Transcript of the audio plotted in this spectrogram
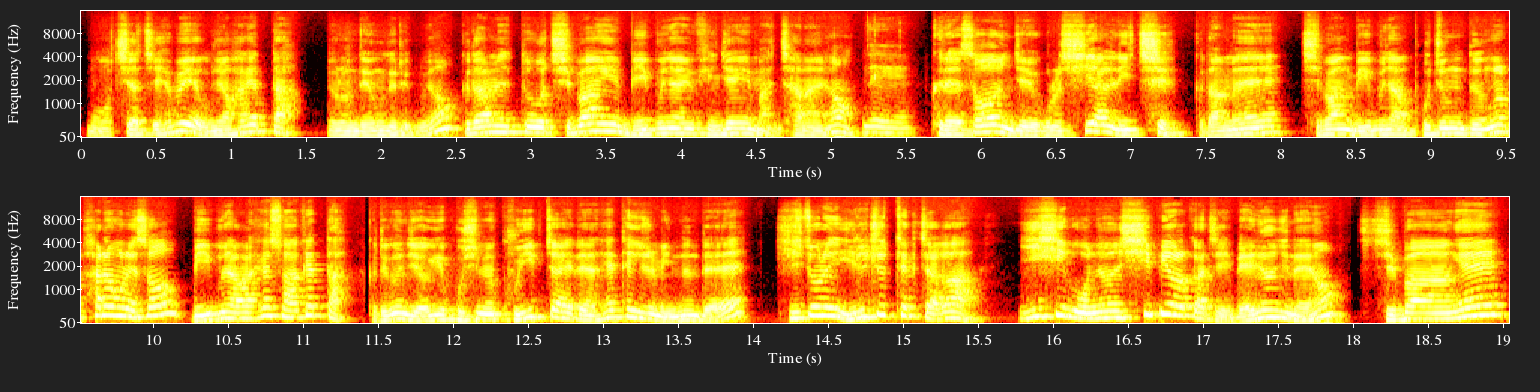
뭐 지자체 협의회 운영하겠다 이런 내용들이고요. 그 다음에 또 지방의 미분양이 굉장히 많잖아요. 네. 그래서 이제 요거를 CR 리츠, 그 다음에 지방 미분양 보증 등을 활용을 해서 미분양을 해소하겠다. 그리고 이제 여기 보시면 구입자에 대한 혜택이 좀 있는데 기존의 1주택자가 25년 12월까지 내년이네요. 지방의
